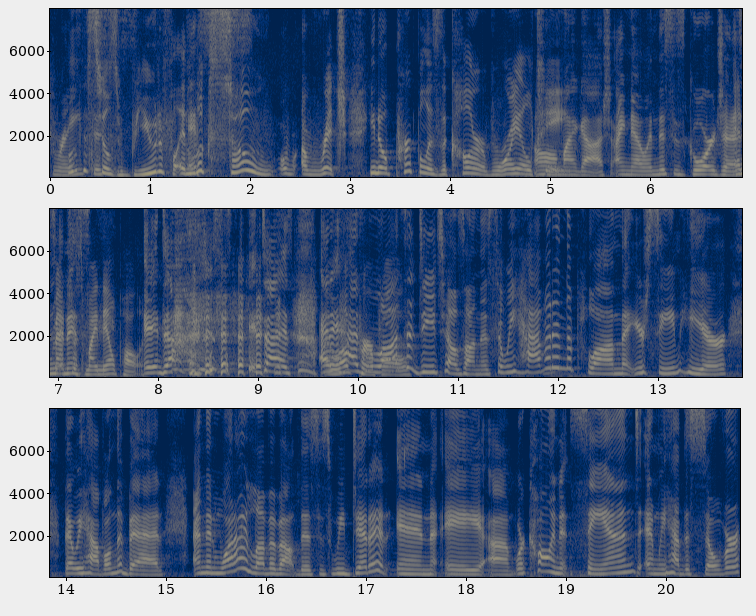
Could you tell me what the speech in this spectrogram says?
great oh, this, this feels is? beautiful. It looks so uh, rich. You know, purple is the color of royalty. Oh my gosh, I know. And this is gorgeous. And matches my nail polish. It does. it does. And it has purple. lots of details on this. So we have it in the plum that you're seeing here that we have on the bed. And then what I love about this is we did it in a, um, we're calling it sand and we have the silver,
